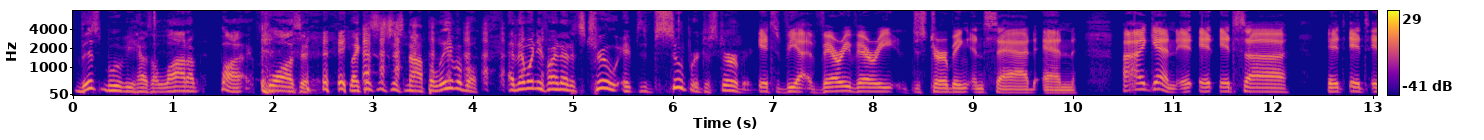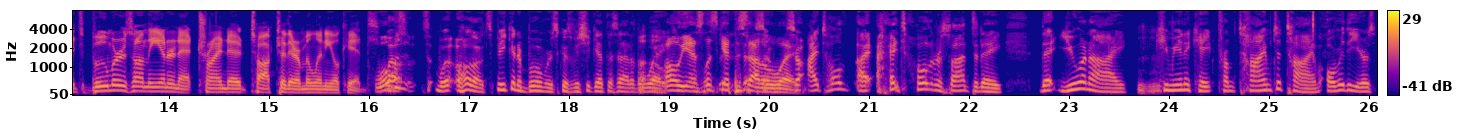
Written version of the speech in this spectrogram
"This movie has a lot of uh, flaws in it. Like this is just not believable." And then when you find out it's true, it's super disturbing. it's very very disturbing and sad and uh, again it, it it's uh It, it it's boomers on the internet trying to talk to their millennial kids. What well, was? well, hold on. Speaking of boomers, because we should get this out of the way. Oh yes, let's get this So- out of the way. So I told I, I told Rasan today that you and I Mhm. communicate from time to time over the years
